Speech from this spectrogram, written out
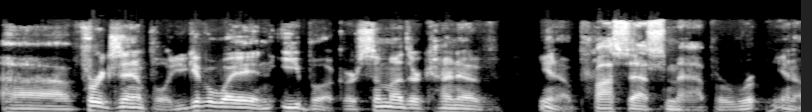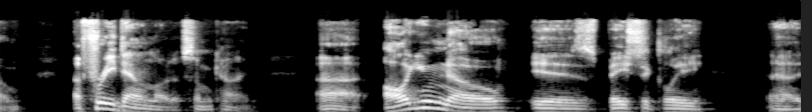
uh, for example, you give away an ebook or some other kind of you know, process map or, you know, a free download of some kind. Uh, all you know is basically uh,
